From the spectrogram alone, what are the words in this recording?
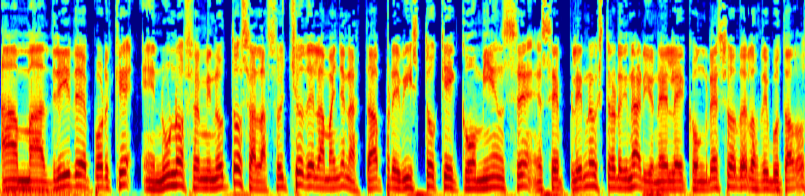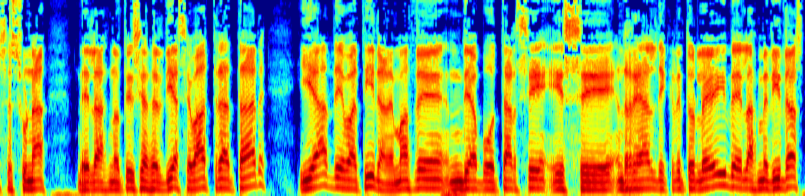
a Madrid eh, porque en unos minutos a las 8 de la mañana está previsto que comience ese pleno extraordinario en el Congreso de los Diputados. Es una de las noticias del día. Se va a tratar y a debatir, además de, de votarse ese Real Decreto Ley de las medidas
